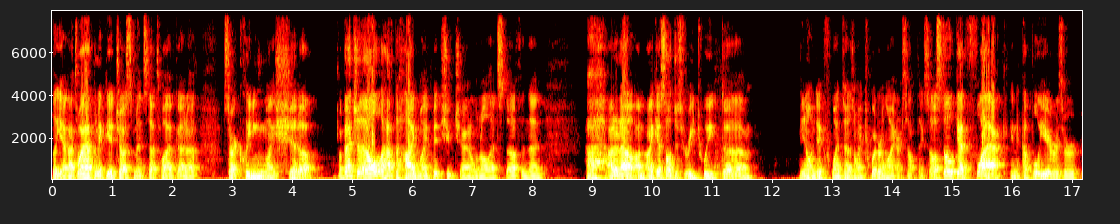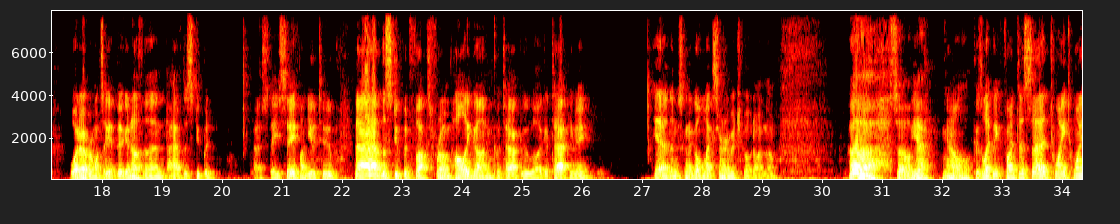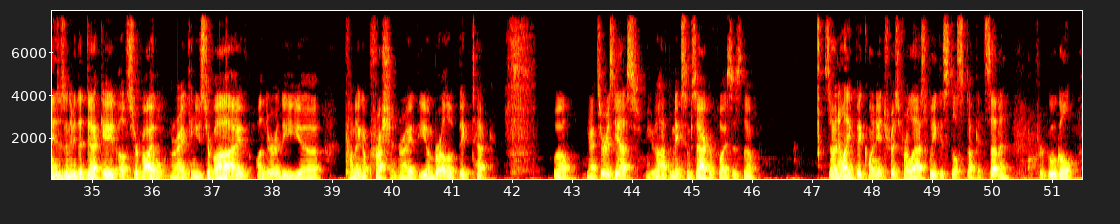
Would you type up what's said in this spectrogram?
But yeah, that's why I have to make the adjustments. That's why I've got to start cleaning my shit up. Eventually, I'll have to hide my BitChute channel and all that stuff, and then uh, I don't know. I'm, i guess I'll just retweet. Um, you know, Nick Fuentes on my Twitter line or something. So I'll still get flack in a couple years or whatever once I get big enough, and then I have the stupid uh, stay safe on YouTube. Then I have the stupid fucks from Polygon and Kotaku like attacking me. Yeah, and then I'm just gonna go Mike Cernovich vote on them. Uh, so yeah, you know, because like Nick Fuentes said, 2020 is going to be the decade of survival. Right? Can you survive under the uh, coming oppression? Right? The umbrella of big tech. Well, the answer is yes. You'll have to make some sacrifices, though. So anyway, Bitcoin interest for last week is still stuck at seven for Google.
